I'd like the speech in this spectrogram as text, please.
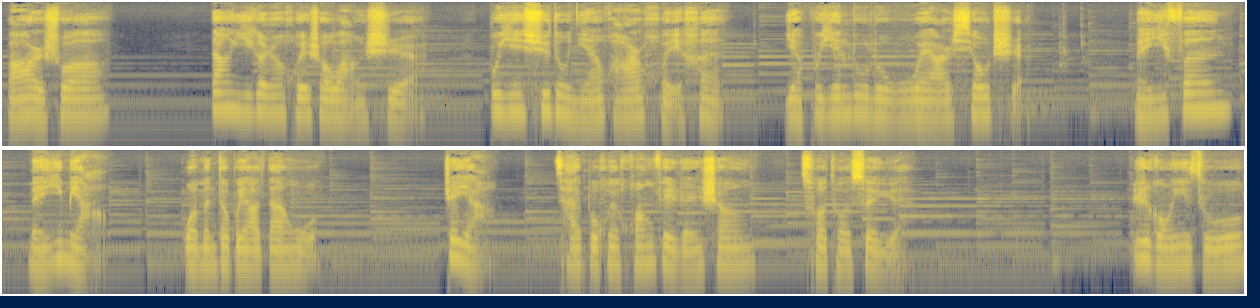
保尔说：“当一个人回首往事，不因虚度年华而悔恨，也不因碌碌无为而羞耻。每一分每一秒，我们都不要耽误，这样才不会荒废人生，蹉跎岁月。”日拱一卒，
